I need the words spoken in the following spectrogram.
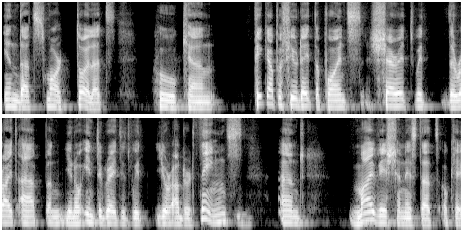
in that smart toilet who can pick up a few data points, share it with the right app, and you know integrate it with your other things. Mm -hmm. And my vision is that okay,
